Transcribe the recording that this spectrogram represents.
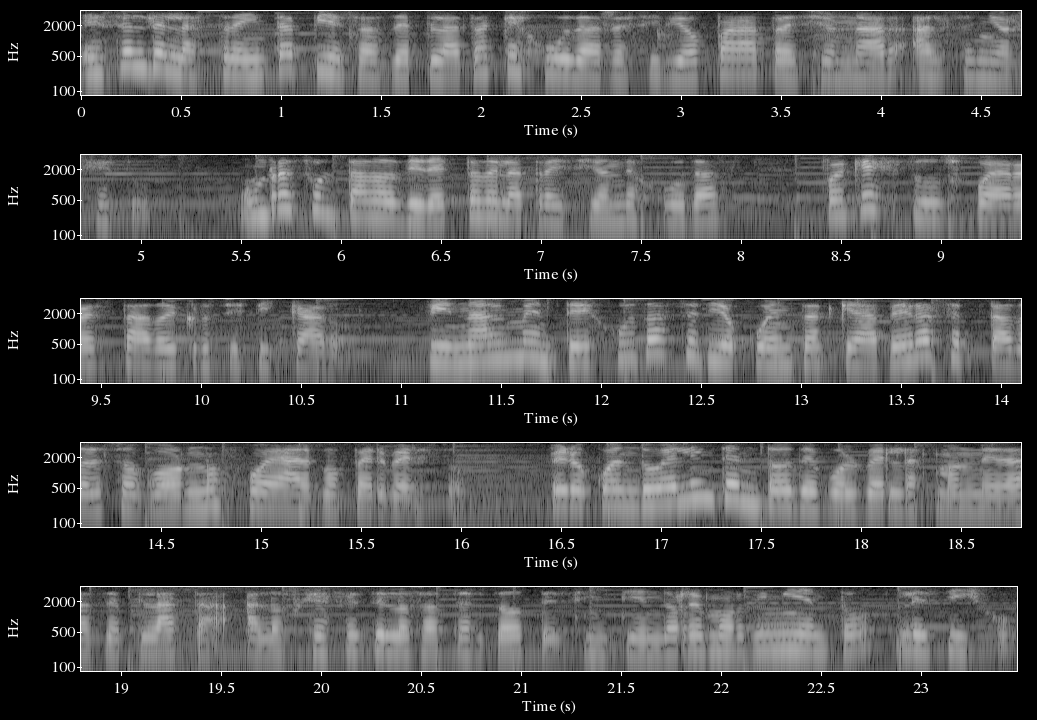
es el de las 30 piezas de plata que Judas recibió para traicionar al Señor Jesús. Un resultado directo de la traición de Judas fue que Jesús fue arrestado y crucificado. Finalmente, Judas se dio cuenta que haber aceptado el soborno fue algo perverso. Pero cuando él intentó devolver las monedas de plata a los jefes de los sacerdotes sintiendo remordimiento, les dijo,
